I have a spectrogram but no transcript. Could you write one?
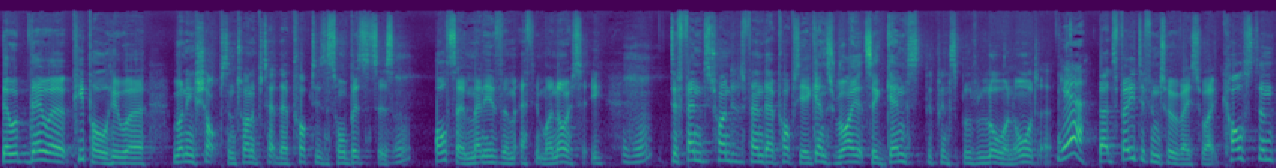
There were there were people who were running shops and trying to protect their properties and small businesses. Mm-hmm. Also, many of them ethnic minority, defend, trying to defend their property against riots against the principle of law and order. Yeah. That's very different to a race riot. Colston,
